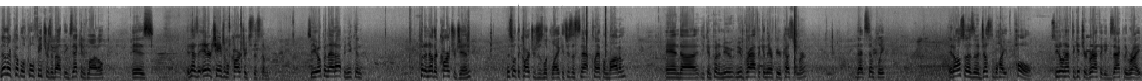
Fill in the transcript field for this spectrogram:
Another couple of cool features about the executive model is it has an interchangeable cartridge system. So you open that up and you can put another cartridge in. This is what the cartridges look like. It's just a snap clamp on bottom and uh, you can put a new, new graphic in there for your customer. That simply. It also has an adjustable height pole so you don't have to get your graphic exactly right.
